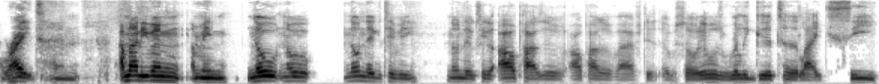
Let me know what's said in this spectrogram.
Right, and I'm not even. I mean, no, no, no negativity no negativity, all positive, all positive vibes this episode. It was really good to like see,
